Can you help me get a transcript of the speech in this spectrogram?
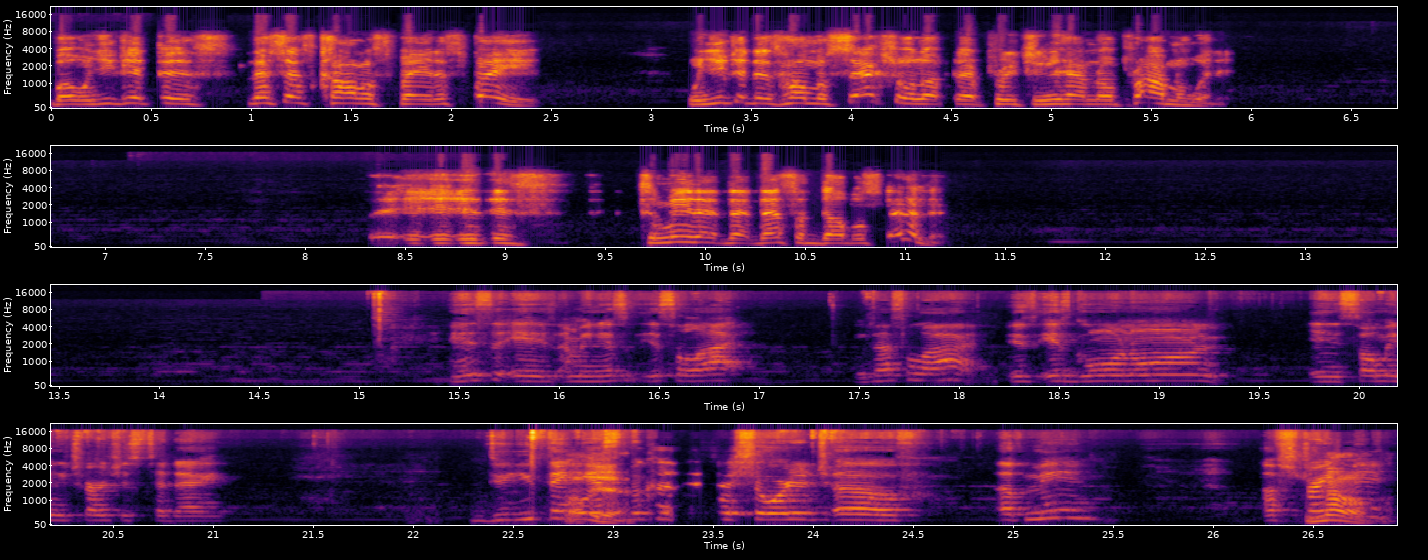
but when you get this, let's just call a spade a spade. When you get this homosexual up there preaching, you have no problem with it. it, it, it's to me that, that that's a double standard. It's, it's I mean it's it's a lot. That's a lot. It's, it's going on in so many churches today. Do you think oh, it's yeah. because it's a shortage of of men, of straight no. men?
